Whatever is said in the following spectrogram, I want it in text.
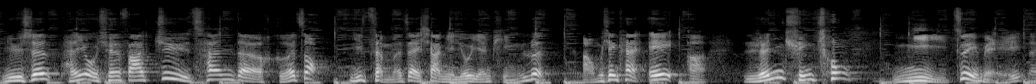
女生朋友圈发聚餐的合照，你怎么在下面留言评论啊？我们先看 A 啊，人群中你最美。那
